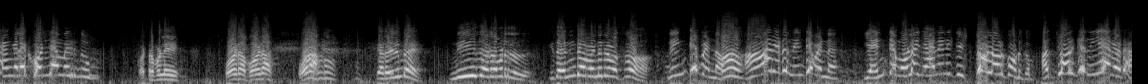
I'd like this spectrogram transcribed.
ഞങ്ങളെ കൊല്ലാൻ വരുന്നു. വട്ടപ്പള്ളി ഓടാ പോടാ ഓടാ എടാ ഇരുമ്പേ നീ ഇത് ഇടപെടരുത്. ഇത് എന്റെ പെണ്ണിന്റെ പ്രശ്നമാ. നിന്റെ പെണ്ണോ. ആരുടെ നിന്റെ പെണ്ണ്? എന്റെ മോളെ ഞാൻ എനിക്ക് ഇഷ്ടമുള്ളവർക്ക് കൊടുക്കും. അത് ചോദിക്കാൻ നീ ആരാടാ?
